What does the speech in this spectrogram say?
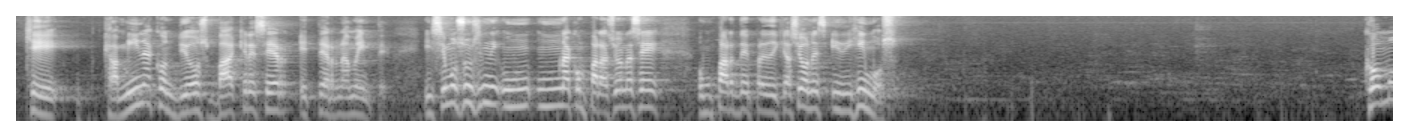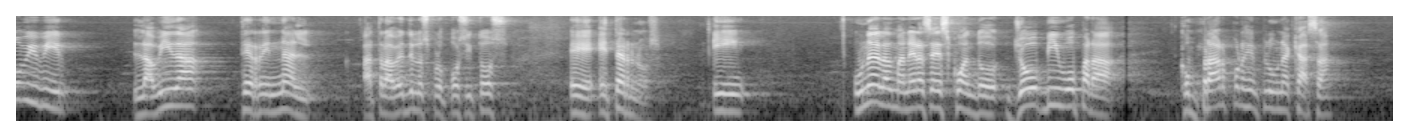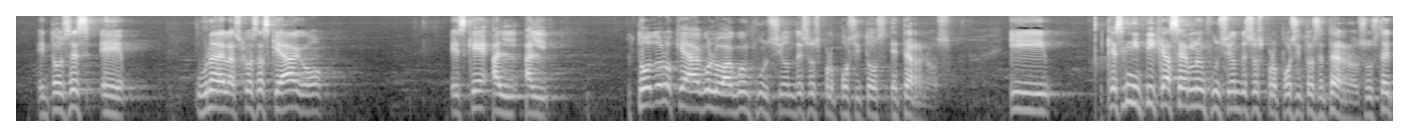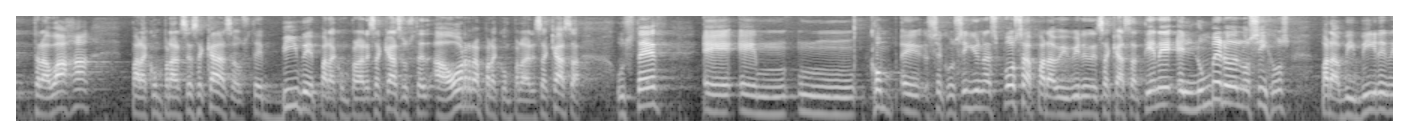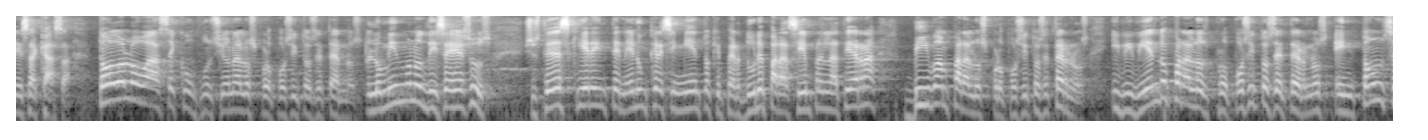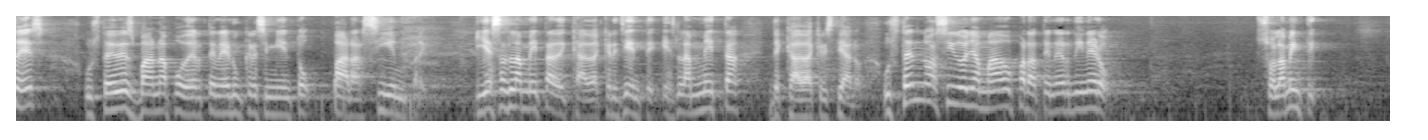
que camina con Dios va a crecer eternamente. Hicimos una comparación hace un par de predicaciones y dijimos, ¿cómo vivir la vida terrenal a través de los propósitos eh, eternos? Y una de las maneras es cuando yo vivo para comprar, por ejemplo, una casa, entonces eh, una de las cosas que hago es que al, todo lo que hago lo hago en función de esos propósitos eternos. ¿Y qué significa hacerlo en función de esos propósitos eternos? Usted trabaja para comprarse esa casa, usted vive para comprar esa casa, usted ahorra para comprar esa casa, usted eh, em, mm, eh, se consigue una esposa para vivir en esa casa, tiene el número de los hijos para vivir en esa casa. Todo lo hace con función a los propósitos eternos. Lo mismo nos dice Jesús, si ustedes quieren tener un crecimiento que perdure para siempre en la tierra, vivan para los propósitos eternos. Y viviendo para los propósitos eternos, entonces ustedes van a poder tener un crecimiento para siempre. Y esa es la meta de cada creyente, es la meta de cada cristiano. Usted no ha sido llamado para tener dinero solamente.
